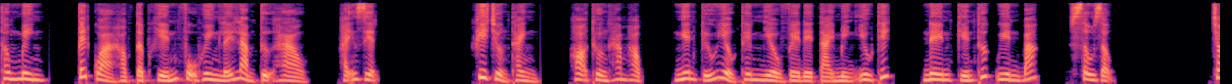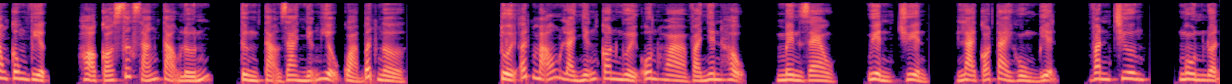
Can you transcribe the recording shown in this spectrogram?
thông minh, kết quả học tập khiến phụ huynh lấy làm tự hào, hãnh diện. Khi trưởng thành, họ thường ham học, nghiên cứu hiểu thêm nhiều về đề tài mình yêu thích, nên kiến thức uyên bác, sâu rộng. Trong công việc, họ có sức sáng tạo lớn, từng tạo ra những hiệu quả bất ngờ. Tuổi Ất Mão là những con người ôn hòa và nhân hậu, mềm dẻo, uyển chuyển, lại có tài hùng biện, văn chương, ngôn luận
